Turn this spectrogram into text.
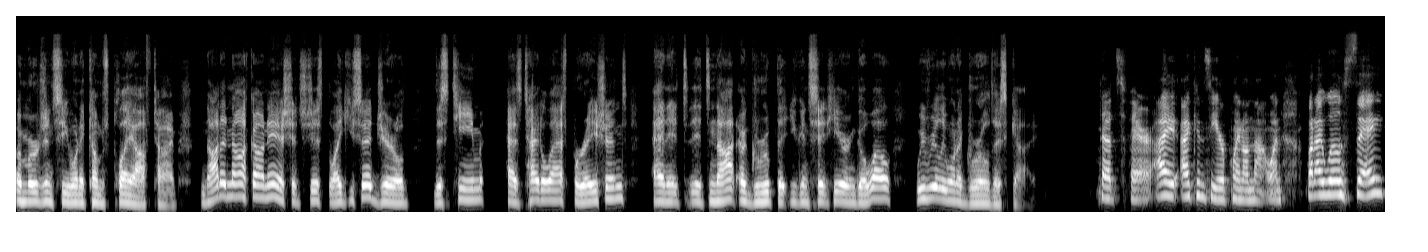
emergency when it comes playoff time. Not a knock on Ish. It's just like you said, Gerald, this team has title aspirations and it's it's not a group that you can sit here and go, well, we really want to grow this guy. That's fair. I I can see your point on that one. But I will say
